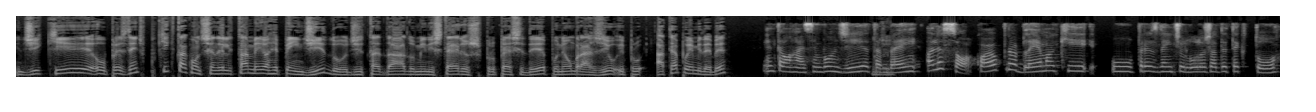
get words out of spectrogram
de que o presidente, o que está acontecendo? Ele está meio arrependido de ter dado ministérios para o PSD, para o União Brasil e pro, até para o MDB? Então, Raíssen, bom dia bom também. Dia. Olha só, qual é o problema que o presidente Lula já detectou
